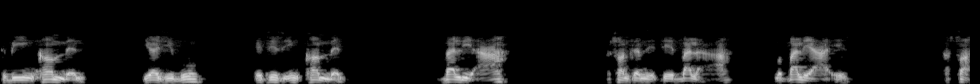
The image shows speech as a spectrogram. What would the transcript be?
to be incumbent. Yajibu, it is incumbent. Bali'a, sometimes they say bala'a, but bali'a is asah.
